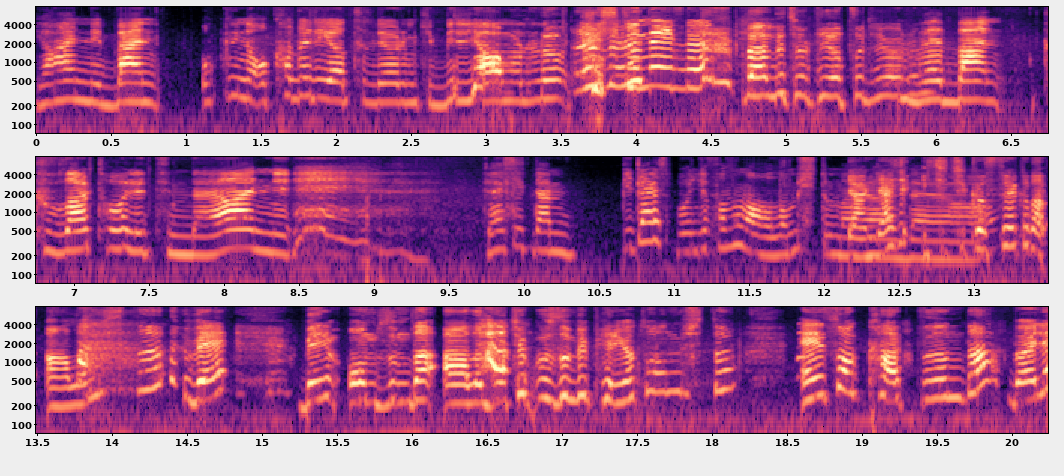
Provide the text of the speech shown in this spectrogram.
Yani ben o günü o kadar iyi hatırlıyorum ki bir yağmurlu kış Evet. günüydü. ben de çok iyi hatırlıyorum. Ve ben kızlar tuvaletinde yani gerçekten bir ders boyunca falan ağlamıştım Yani herhalde gerçekten içi çıkasıya kadar ağlamıştı ve benim omzumda ağladığı çok uzun bir periyot olmuştu. En son kalktığında böyle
